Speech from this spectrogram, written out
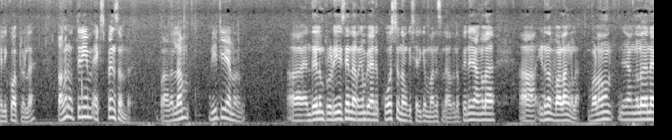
ഹെലികോപ്റ്ററിൽ അപ്പം അങ്ങനെ ഒത്തിരിയും എക്സ്പെൻസ് ഉണ്ട്. അപ്പോൾ അതെല്ലാം വീറ്റ് ചെയ്യണം എന്തെങ്കിലും പ്രൊഡ്യൂസ് ചെയ്യാൻ ഇറങ്ങുമ്പോൾ അതിന്റെ കോസ്റ്റ് നമുക്ക് ശരിക്കും മനസ്സിലാവില്ല പിന്നെ ഞങ്ങൾ ഇടുന്ന വളങ്ങൾ വളം ഞങ്ങൾ തന്നെ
